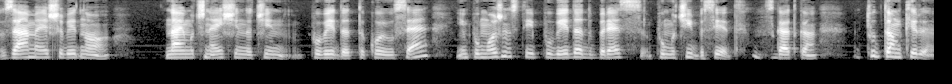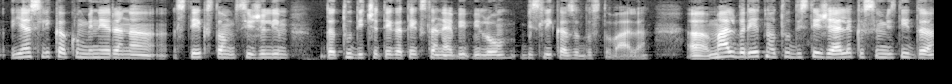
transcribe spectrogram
za me je še vedno najmočnejši način povedati takoj vse in po možnosti povedati brez pomoči besed. Skratka, tudi tam, kjer je slika kombinirana s tekstom, si želim, da tudi če tega teksta ne bi bilo, bi slika zadostovala. Uh, mal verjetno tudi z te želje, ker se mi zdi, da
